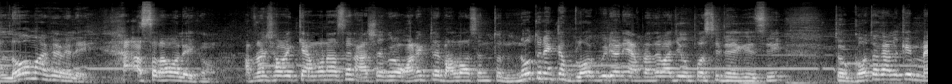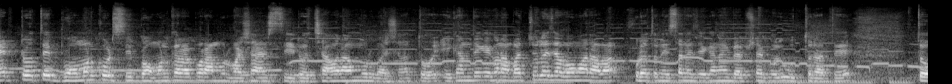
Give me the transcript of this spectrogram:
হ্যালো মাই ফ্যামিলি আসসালামু আলাইকুম আপনারা সবাই কেমন আছেন? আশা করি অনেকটাই ভালো আছেন। তো নতুন একটা ব্লগ ভিডিও নিয়ে আপনাদের মাঝে উপস্থিত হয়ে গেছি। তো গতকালকে মেট্রোতে ভ্রমণ করছি। ভ্রমণ করার পর আম্মুর বাসা আসছি। এটা হচ্ছে আমার আম্মুর বাসা। তো এখান থেকে এখন আবার চলে যাব আমার আবার পুরাতন স্থানে, যেখানে আমি ব্যবসা করি উত্তরাতে। তো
